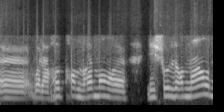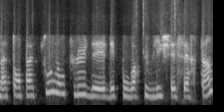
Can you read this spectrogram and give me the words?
euh, voilà, reprendre vraiment euh, les choses en main. On n'attend pas tout non plus des, des pouvoirs publics chez certains.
